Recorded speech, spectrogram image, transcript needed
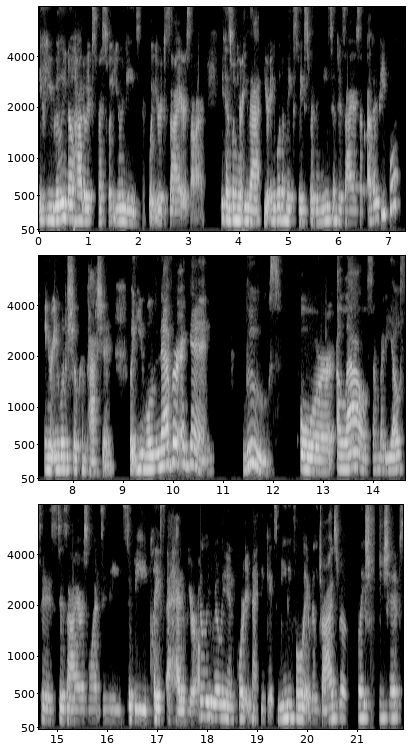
if you really know how to express what your needs, what your desires are. Because when you do that, you're able to make space for the needs and desires of other people and you're able to show compassion. But you will never again lose or allow somebody else's desires, wants, and needs to be placed ahead of your own. Really, really important. I think it's meaningful. It really drives relationships.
